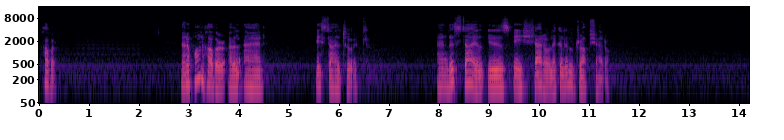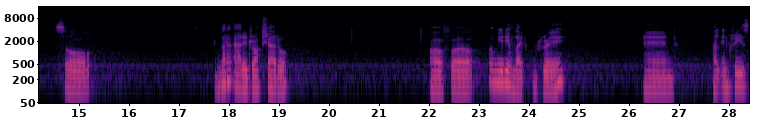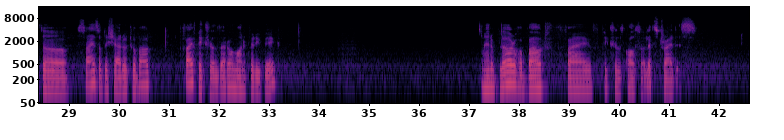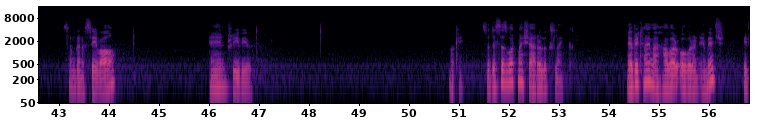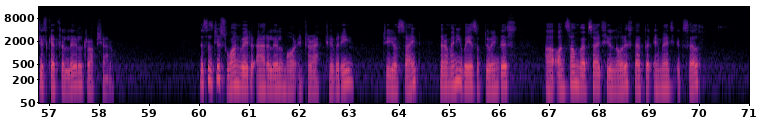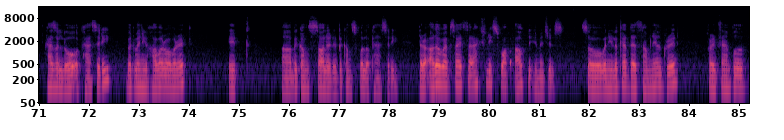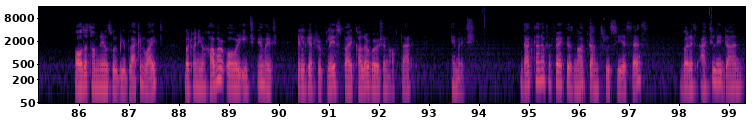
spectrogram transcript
hover and upon hover I will add a style to it. And this style is a shadow like a little drop shadow. So I'm gonna add a drop shadow of uh, a medium light gray. And I'll increase the size of the shadow to about 5 pixels. I don't want it very big. And a blur of about 5 pixels also. Let's try this. So I'm going to save all and preview. Okay, so this is what my shadow looks like. Every time I hover over an image, it just gets a little drop shadow. This is just one way to add a little more interactivity to your site. There are many ways of doing this. Uh, on some websites you'll notice that the image itself has a low opacity but when you hover over it it uh, becomes solid, it becomes full opacity. There are other websites that actually swap out the images. So when you look at their thumbnail grid, for example, all the thumbnails will be black and white, but when you hover over each image, it'll get replaced by a color version of that image. That kind of effect is not done through CSS, but it's actually done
